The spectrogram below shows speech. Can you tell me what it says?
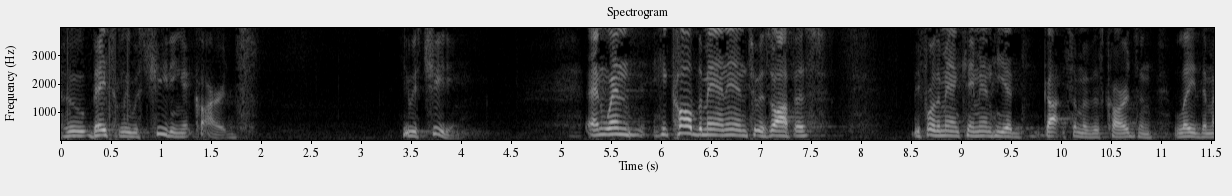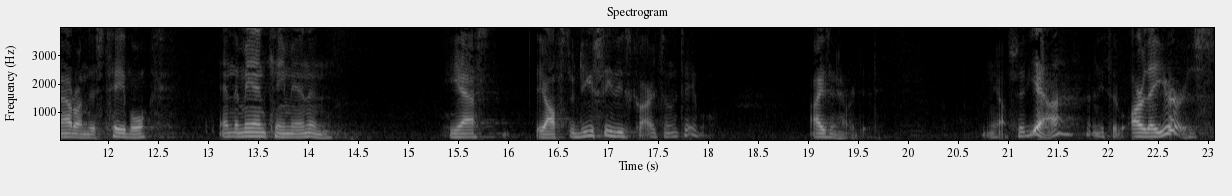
who basically was cheating at cards. He was cheating. And when he called the man into his office, before the man came in, he had gotten some of his cards and laid them out on this table. And the man came in and he asked the officer, Do you see these cards on the table? Eisenhower did. And the officer said, Yeah. And he said, Are they yours?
